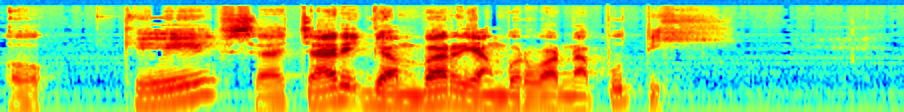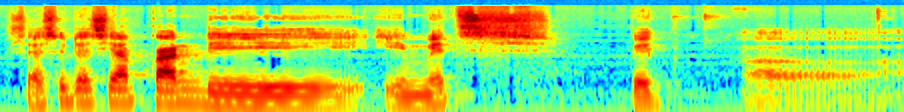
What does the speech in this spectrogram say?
Oke, saya cari gambar yang berwarna putih. Saya sudah siapkan di image big uh,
